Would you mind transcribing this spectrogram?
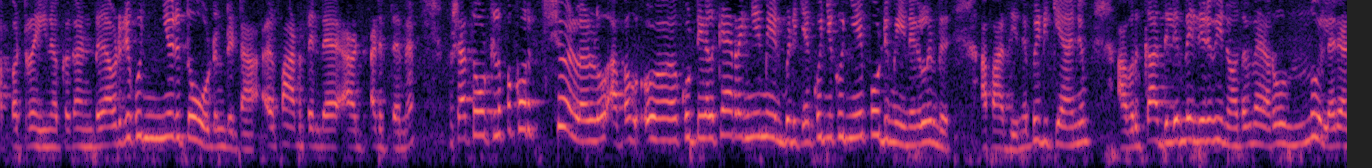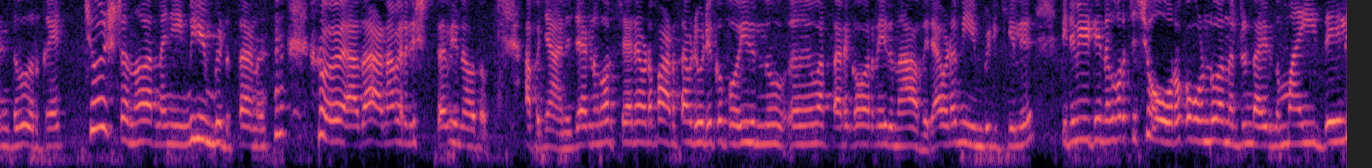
അപ്പോൾ ട്രെയിനൊക്കെ കണ്ട് അവിടെ ഒരു കുഞ്ഞൊരു തോടുണ്ട് കേട്ടോ പാടത്തിന്റെ അടുത്ത് തന്നെ. പക്ഷെ ആ തോട്ടിൽ ഇപ്പോൾ കുറച്ച് വെള്ളമുള്ളൂ. അപ്പോൾ കുട്ടികൾക്ക് ഇറങ്ങി മീൻ പിടിക്കാൻ കുഞ്ഞു കുഞ്ഞേ പൊടിമീനുകളുണ്ട്. അപ്പോൾ അതിനെ പിടിക്കാനും അവർക്ക് അതിലും വലിയൊരു വിനോദം വേറെ ഒന്നുമില്ല. രണ്ടു പേർക്ക് ഏറ്റവും ഇഷ്ടം എന്ന് പറഞ്ഞു മീൻ പിടുത്താണ് അതാണ് അവരുടെ ഇഷ്ട വിനോദം. അപ്പം ഞാനും ചേട്ടനും കുറച്ച് നേരം അവിടെ പാടത്ത് അവിടെ ഇവിടെയൊക്കെ പോയിരുന്നു വർത്താനൊക്കെ പറഞ്ഞിരുന്നു. അവരവിടെ മീൻ പിടിക്കൽ പിന്നെ വീട്ടിൽ നിന്ന് കുറച്ച് ചോറൊക്കെ കൊണ്ടുവന്നിട്ടുണ്ടായിരുന്നു. മൈദയിൽ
